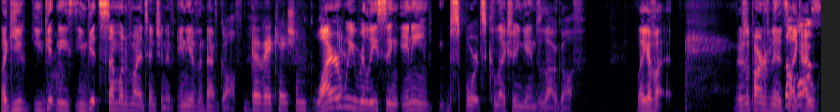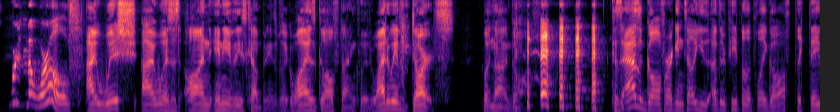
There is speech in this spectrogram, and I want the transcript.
Like you, you get me, you get somewhat of my attention if any of them have golf. Go Vacation. Why are Yeah. we releasing any sports collection games without golf? Like if I, there's a part of me that's The like I, sport in the world. I wish I was on any of these companies. Like, why is golf not included? Why do we have darts but not golf? Because as a golfer, I can tell you, other people that play golf, like they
